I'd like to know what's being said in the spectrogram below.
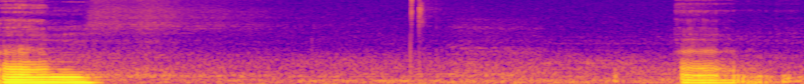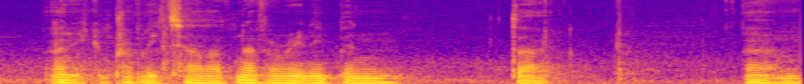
Um, um, and you can probably tell I've never really been that um,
